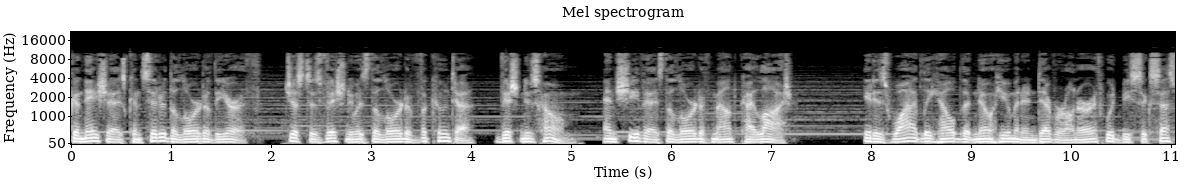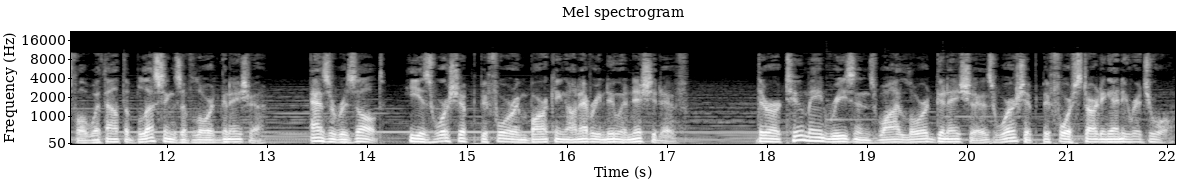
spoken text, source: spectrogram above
Ganesha is considered the lord of the earth, just as Vishnu is the lord of Vaikuntha, Vishnu's home, and Shiva is the lord of Mount Kailash. It is widely held that no human endeavor on earth would be successful without the blessings of Lord Ganesha. As a result, he is worshipped before embarking on every new initiative. There are two main reasons why Lord Ganesha is worshipped before starting any ritual.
